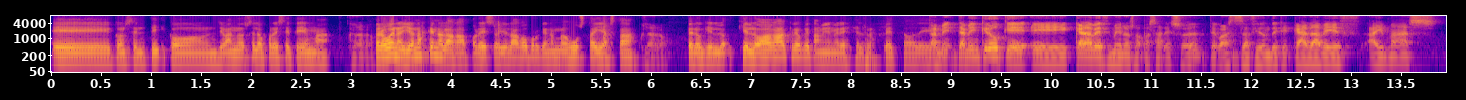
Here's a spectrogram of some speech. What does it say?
eh, con, con llevándoselo por ese tema. Claro. Pero bueno, yo no es que no lo haga por eso, yo lo hago porque no me gusta y ya está. Claro. Pero quien lo, quien lo haga creo que también merece el respeto de... También, también creo que eh, cada vez menos va a pasar eso, ¿eh? Tengo la sensación de que cada vez hay más.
